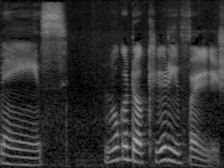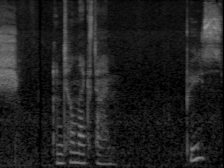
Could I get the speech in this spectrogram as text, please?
face. Look at the kitty face. Until next time. Peace.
